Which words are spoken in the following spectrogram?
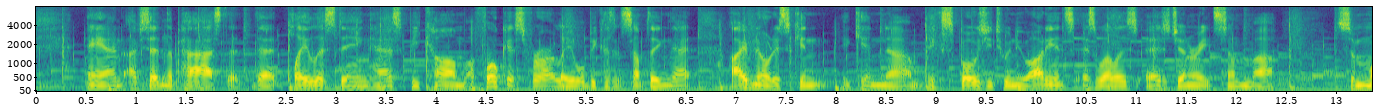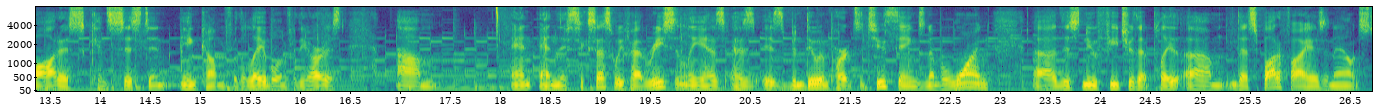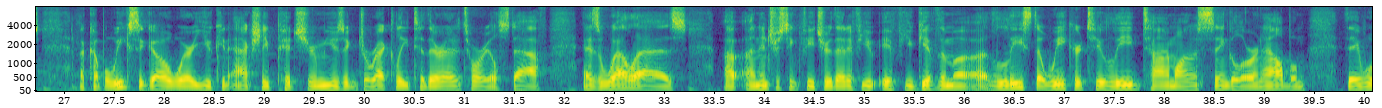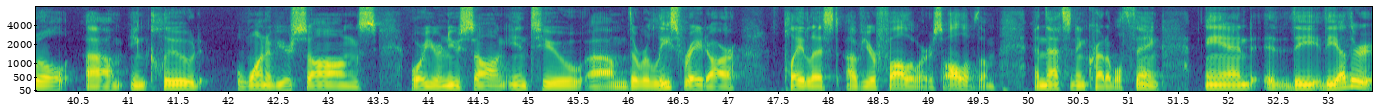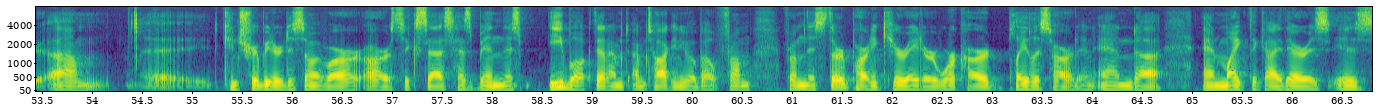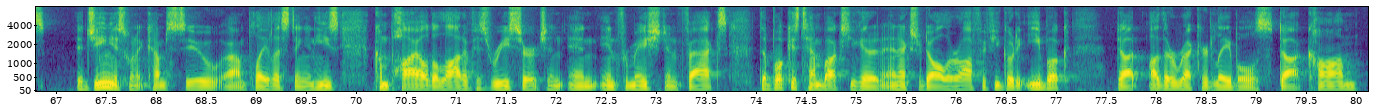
And I've said in the past that, that playlisting has become a focus for our label because it's something that I've noticed can can um, expose you to a new audience as well as as generate some uh, some modest, consistent income for the label and for the artist. Um, and and the success we've had recently has has, has been due in part to two things. Number one, uh, this new feature that play um, that Spotify has announced a couple weeks ago, where you can actually pitch your music directly to their editorial staff, as well as uh, an interesting feature that if you if you give them a, at least a week or two lead time on a single or an album, they will um, include one of your songs or your new song into um, the release radar playlist of your followers, all of them, and that's an incredible thing. And the the other um, uh, contributor to some of our, our success has been this ebook that I'm, I'm talking to you about from from this third party curator work hard playlist hard and and uh, and Mike the guy there is is a genius when it comes to um, playlisting and he's compiled a lot of his research and, and information and facts. The book is 10 bucks. You get an, an extra dollar off if you go to ebook.otherrecordlabels.com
